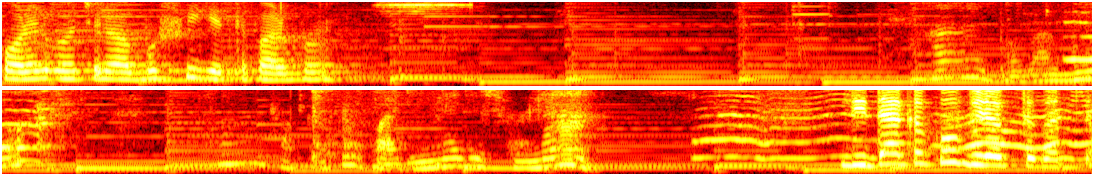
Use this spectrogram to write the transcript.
পরের বছরে অবশ্যই যেতে পারব দিদা কাকু বিরক্ত করছে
